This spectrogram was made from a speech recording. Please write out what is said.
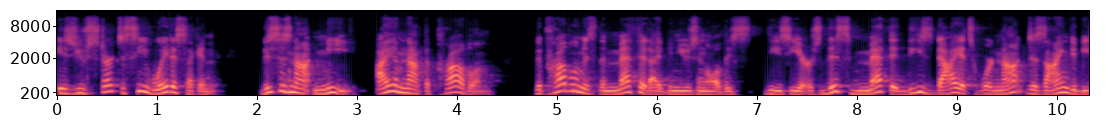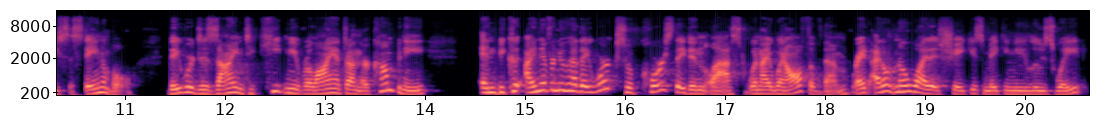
is you start to see wait a second, this is not me. I am not the problem. The problem is the method I've been using all these these years. This method, these diets were not designed to be sustainable. They were designed to keep me reliant on their company and because I never knew how they work, so of course they didn't last when I went off of them, right? I don't know why this shake is making me lose weight.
